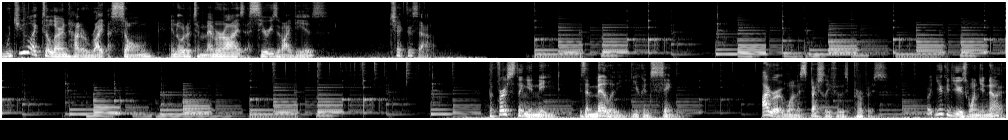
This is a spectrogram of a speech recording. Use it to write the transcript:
Would you like to learn how to write a song in order to memorize a series of ideas? Check this out. The first thing you need is a melody you can sing. I wrote one especially for this purpose, but you could use one you know.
